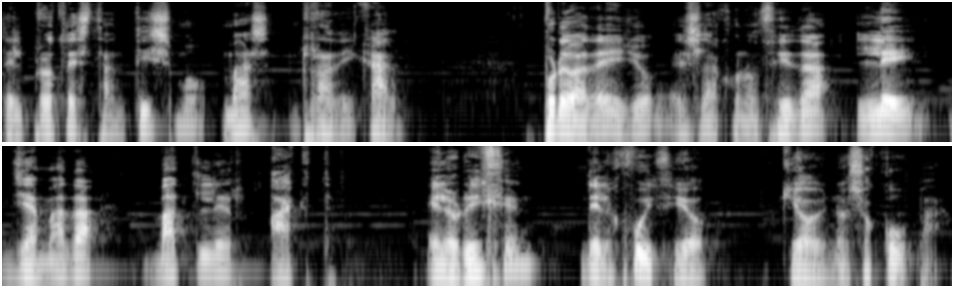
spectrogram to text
del protestantismo más radical, Prueba de ello es la conocida ley llamada Butler Act, el origen del juicio que hoy nos ocupa.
